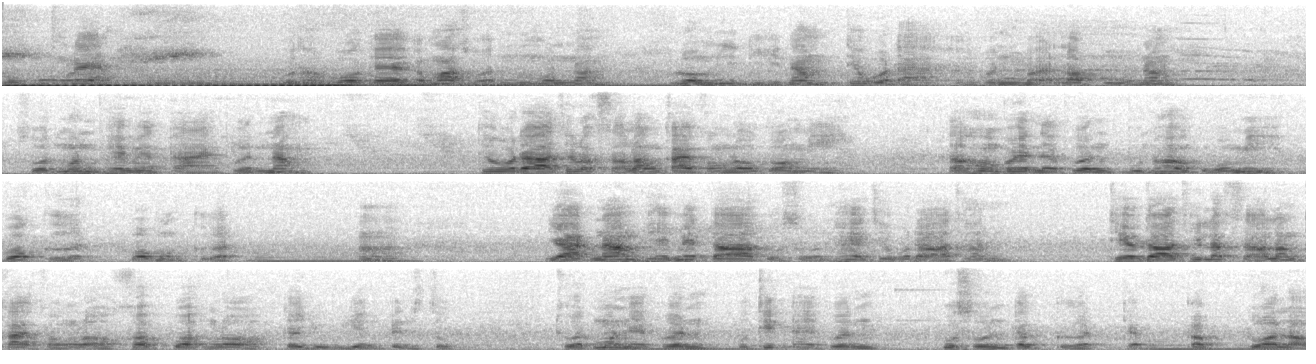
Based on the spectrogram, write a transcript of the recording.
หกโมงแรงผู้เฒ่าผู้แก่ก็มาสวดมนต์นั่น รวมนี่ดีนั่เทวดาก็เพิ่นรับรู้นั่สวดมนต์แผ่เมตตาให้เพิ่นนั่เทวดาที่รักษาร่างกายของเราก็มีถ้าห้องเพชรเนี่ยเพื่อนบุญห้องก็บ่มีบ่เกิดบ่บังเกิดอ่าหยาดน้ำแผ่เมตตากุศลให้เทวดาท่าน เทวดาที่รักษาร่างกายของเราครอบครัวของเราจะอยู่เย็นเป็นสุขสวดมนต์ให้เพื่อนอุทิศให้เพื่อนกุศลจะเกิดกับกับตัวเรา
